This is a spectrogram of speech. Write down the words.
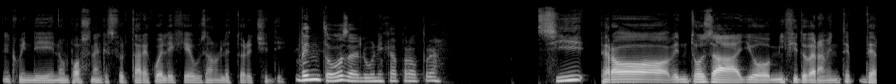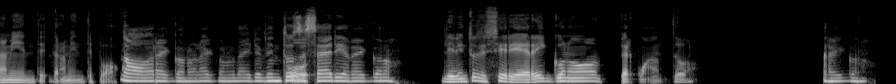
E quindi non posso neanche sfruttare quelli che usano il lettore CD. Ventosa è l'unica proprio. Sì, però Ventosa io mi fido veramente, veramente, veramente poco. No, reggono, reggono, dai, le ventose Oh. serie reggono, Le Ventose serie reggono per quanto? reggono.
